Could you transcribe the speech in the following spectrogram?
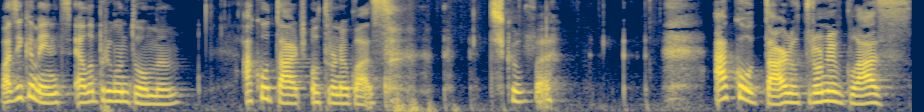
Basicamente, ela perguntou-me Acoutar of Glass? Desculpa. Acoutar o Glass?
